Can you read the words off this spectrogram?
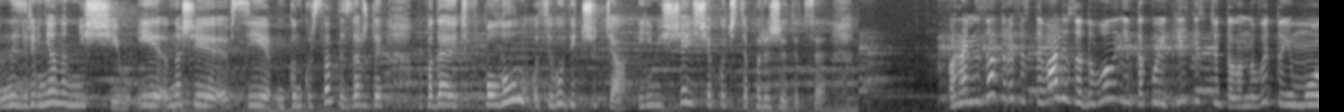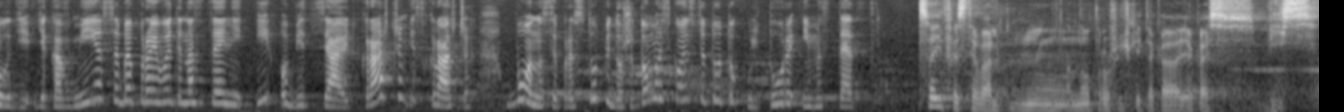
незрівняно ні з чим. І наші всі конкурсанти завжди попадають в полон оцього відчуття, і їм ще і ще хочеться пережити це. Організатори фестивалю задоволені такою кількістю талановитої молоді, яка вміє себе проявити на сцені і обіцяють кращим із кращих бонуси при вступі до Житомирського інституту культури і мистецтв. Цей фестиваль ну, трошечки така якась вісь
